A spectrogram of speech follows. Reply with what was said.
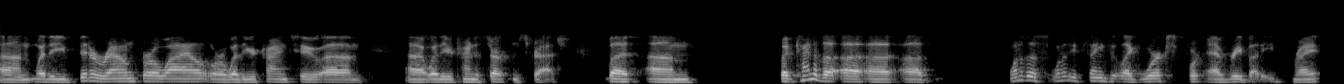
um, whether you've been around for a while or whether you're trying to um, uh, whether you're trying to start from scratch. But um, but kind of a, a, a, one of those one of these things that like works for everybody, right?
